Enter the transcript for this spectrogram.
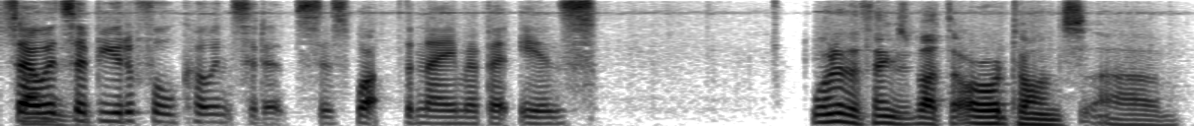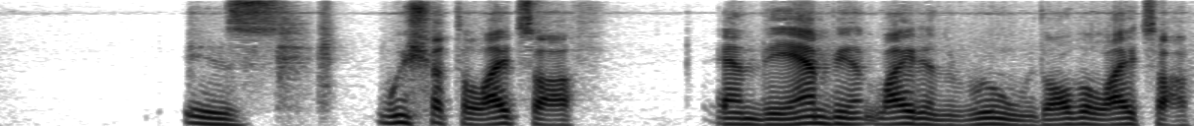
So it's a beautiful coincidence, is what the name of it is. One of the things about the orotones um is we shut the lights off, and the ambient light in the room with all the lights off,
